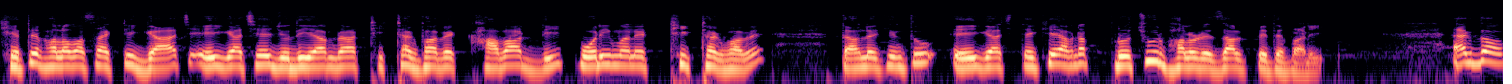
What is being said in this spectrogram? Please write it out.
খেতে ভালোবাসা একটি গাছ। এই গাছে যদি আমরা ঠিকঠাকভাবে খাবার দিই, পরিমাণে ঠিকঠাকভাবে তাহলে কিন্তু এই গাছ থেকে আমরা প্রচুর ভালো রেজাল্ট পেতে পারি। একদম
